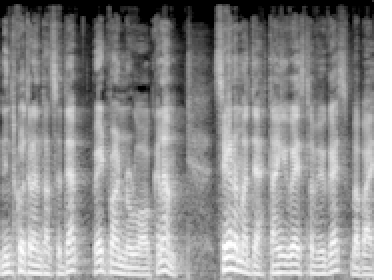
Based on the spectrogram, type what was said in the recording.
ನಿಂತ್ಕೋತಾರೆ ಅಂತ ಅನ್ಸುತ್ತೆ. ವೆಯ್ಟ್ ಮಾಡಿ ನೋಡುವ ಓಕೆನಾ ಸಿಗೋಣ ಮತ್ತೆ. Thank you guys love you guys bye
